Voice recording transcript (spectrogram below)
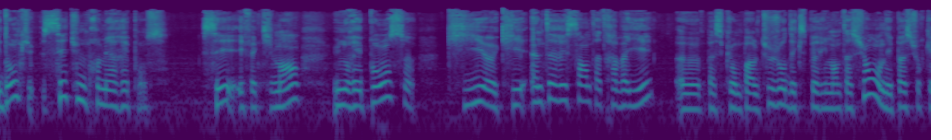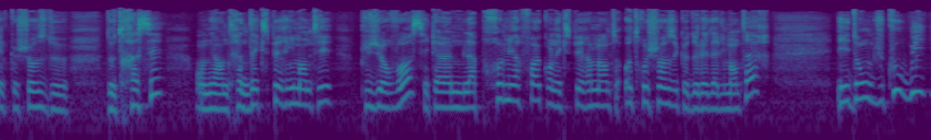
Et donc, c'est une première réponse. C'est effectivement une réponse qui, euh, qui est intéressante à travailler, euh, parce qu'on parle toujours d'expérimentation, on n'est pas sur quelque chose de, de tracé, on est en train d'expérimenter plusieurs voies, c'est quand même la première fois qu'on expérimente autre chose que de l'aide alimentaire. Et donc, du coup, oui,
